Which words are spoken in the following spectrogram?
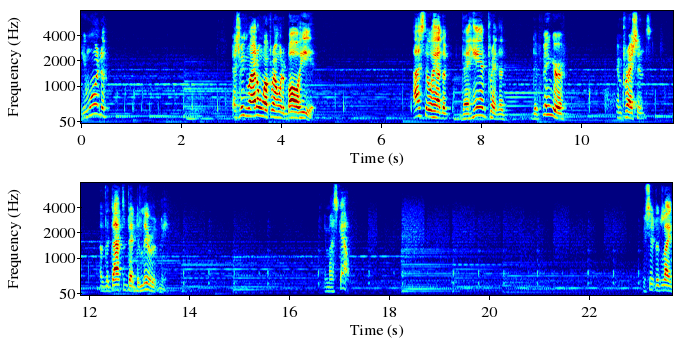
He warned her. That's the reason why I don't walk around with a bald head. I still have the, the handprint, the, the finger impressions of the doctor that delivered me in my scalp. It should look like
